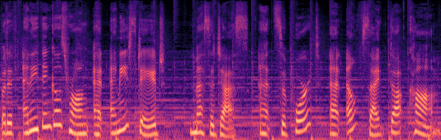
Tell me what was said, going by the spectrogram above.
But if anything goes wrong at any stage, message us at support at elfsight.com.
